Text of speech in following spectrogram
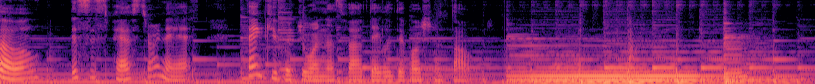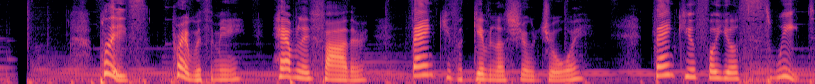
Hello, this is Pastor Annette. Thank you for joining us for our daily devotional thought. Please pray with me. Heavenly Father, thank you for giving us your joy. Thank you for your sweet,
